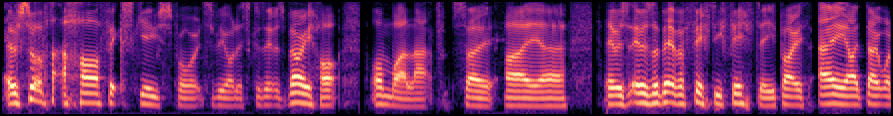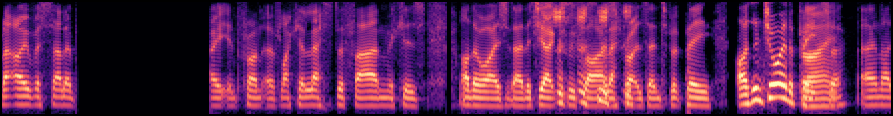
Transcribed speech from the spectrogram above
it was sort of a half excuse for it, to be honest, because it was very hot on my lap. So I, uh, it was it was a bit of a 50-50. Both a, I don't want to over celebrate in front of like a Leicester fan because otherwise, you know, the jokes we fly left, right, and centre. But B, I was enjoying the Right. pizza, and I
